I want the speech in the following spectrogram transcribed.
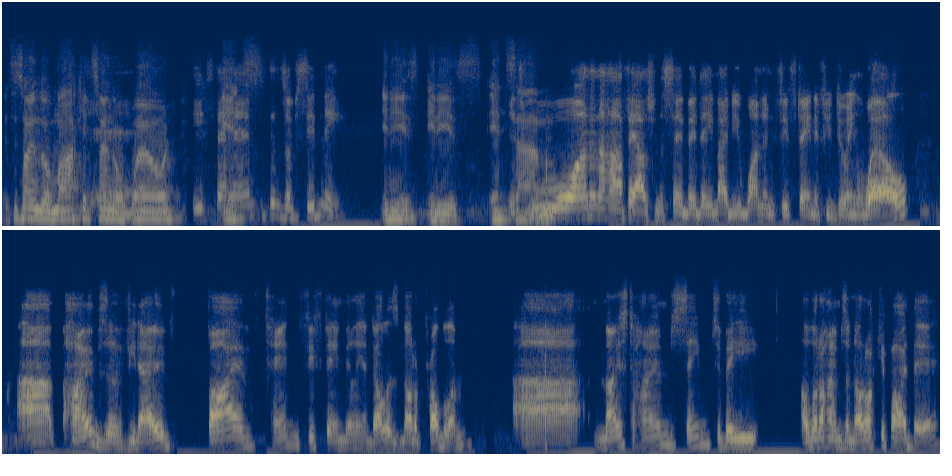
It's its own little market, its own little world. It's the It's- Hamptons of Sydney. It is. It is. It's, It's um, one and a half hours from the CBD, maybe one and 15 if you're doing well. Uh, homes of, you know, five, 10, 15 million dollars, not a problem. Uh, most homes seem to be, a lot of homes are not occupied there.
